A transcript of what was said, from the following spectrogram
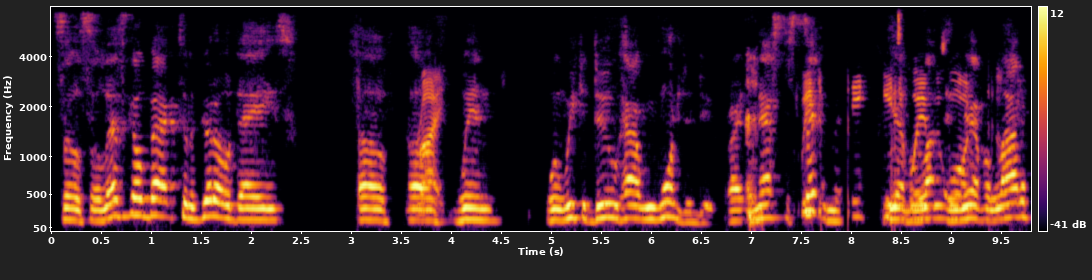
So so let's go back to the good old days of of Right. when when we could do how we wanted to do, right? And that's the We sentiment. speak You any have a way lot. we You have a to. lot of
